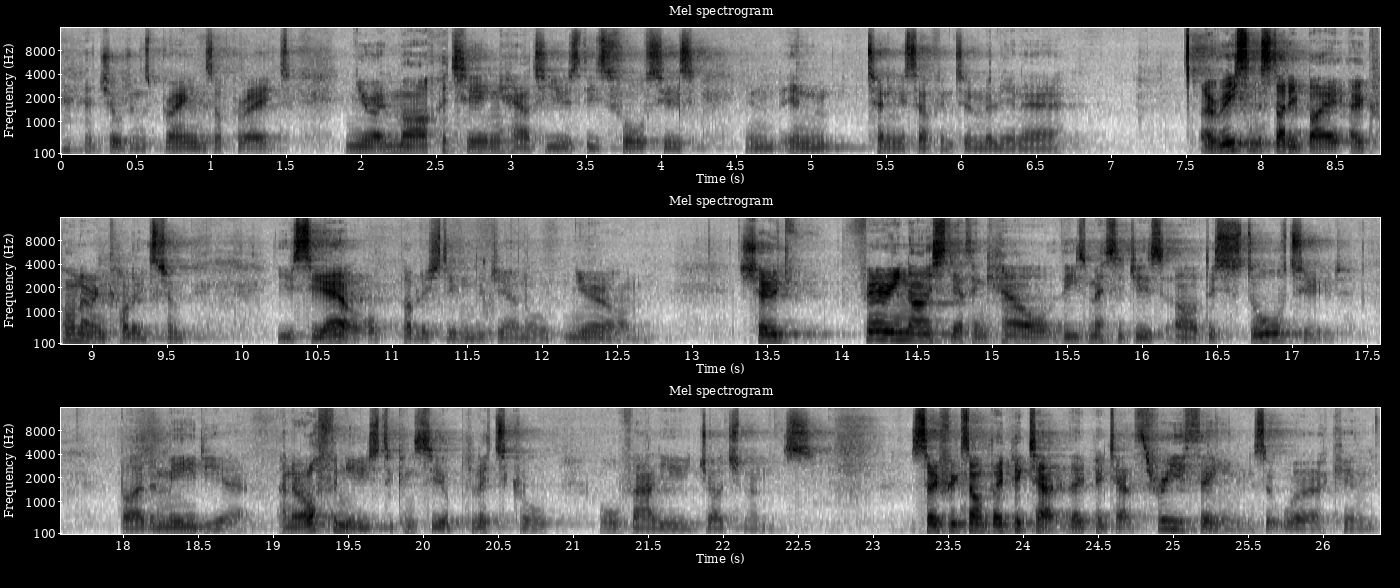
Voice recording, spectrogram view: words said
children's brains operate, neuromarketing, how to use these forces in, in turning yourself into a millionaire. A recent study by O'Connor and colleagues from UCL, published in the journal Neuron, showed very nicely, I think, how these messages are distorted by the media and are often used to conceal political or value judgments. So, for example, they picked out, they picked out three themes at work in,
